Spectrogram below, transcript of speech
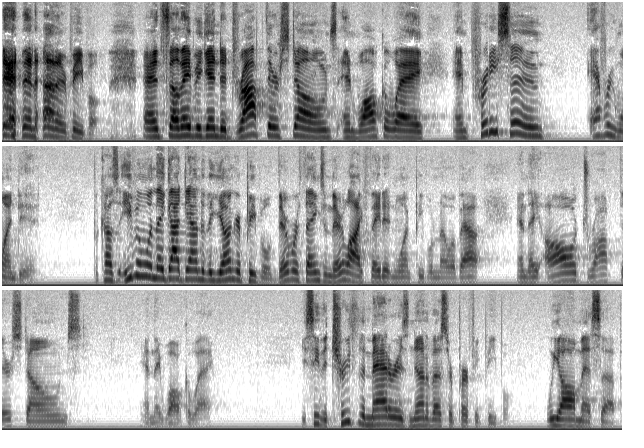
than other people. And so they begin to drop their stones and walk away. And pretty soon, everyone did. Because even when they got down to the younger people, there were things in their life they didn't want people to know about. And they all dropped their stones and they walk away. You see, the truth of the matter is none of us are perfect people. We all mess up.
